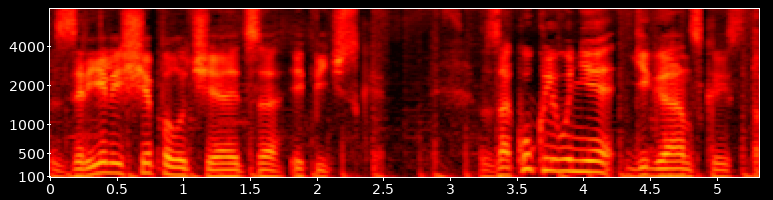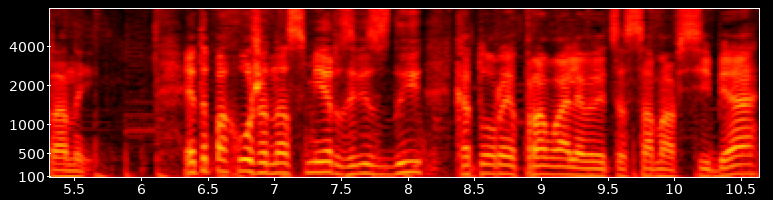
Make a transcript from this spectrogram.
зрелище получается эпическое. Закукливание гигантской страны. Это похоже на смерть звезды, которая проваливается сама в себя,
